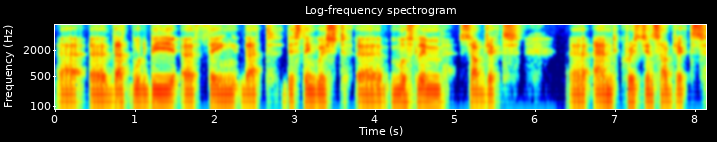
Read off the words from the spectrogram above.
that would be a thing that distinguished uh, Muslim subjects and Christian subjects,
